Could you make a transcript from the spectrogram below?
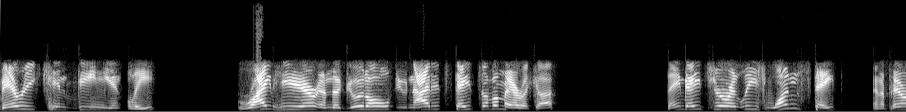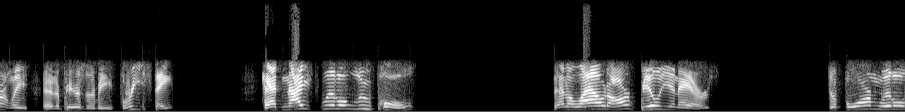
very conveniently, right here in the good old United States of America, they made sure at least one state, and apparently it appears to be three states, had nice little loopholes that allowed our billionaires to form little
